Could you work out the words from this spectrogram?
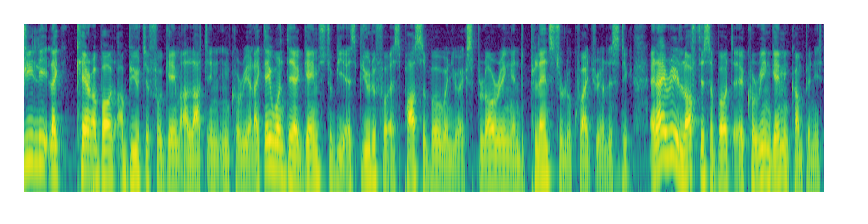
really like care about a beautiful game a lot in, in Korea. Like they want their games to be as beautiful as possible when you're exploring and the plans to look quite realistic. And I really love this about uh, Korean gaming companies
